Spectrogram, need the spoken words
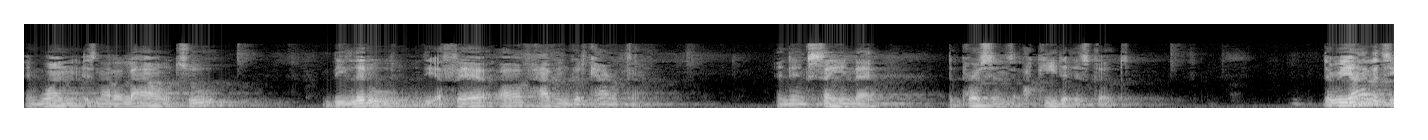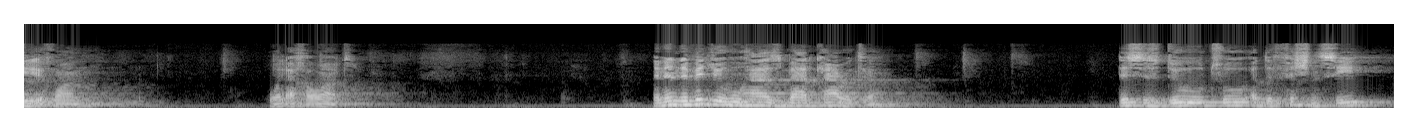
And one is not allowed to belittle the affair of having good character and then saying that the person's aqidah is good. The reality, ikhwan, wal akhawat, an individual who has bad character, this is due to a deficiency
